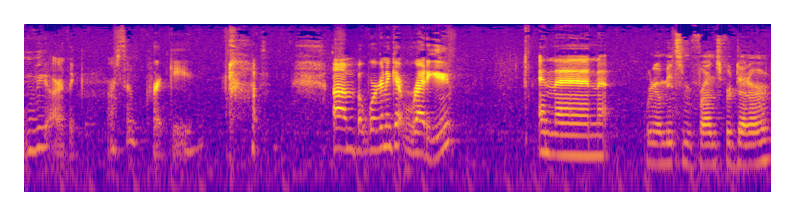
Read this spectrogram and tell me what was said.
we are like, we're so quirky. um, but we're gonna get ready, and then We're gonna meet some friends for dinner.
